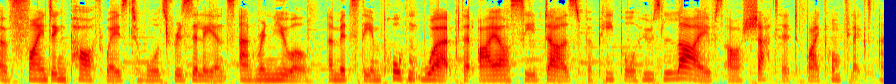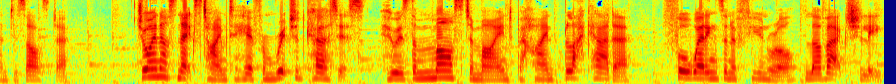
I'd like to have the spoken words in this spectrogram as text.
of finding pathways towards resilience and renewal amidst the important work that IRC does for people whose lives are shattered by conflict and disaster. Join us next time to hear from Richard Curtis, who is the mastermind behind Blackadder, Four Weddings and a Funeral, Love Actually,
